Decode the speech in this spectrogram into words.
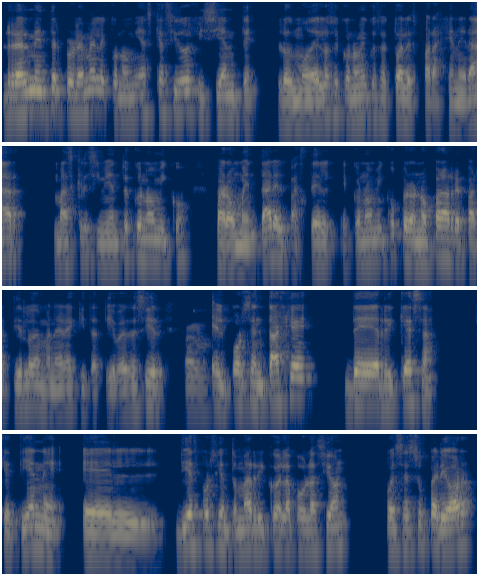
realmente el problema de la economía es que ha sido eficiente los modelos económicos actuales para generar más crecimiento económico, para aumentar el pastel económico, pero no para repartirlo de manera equitativa. Es decir, el porcentaje de riqueza que tiene el 10% más rico de la población, pues es superior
